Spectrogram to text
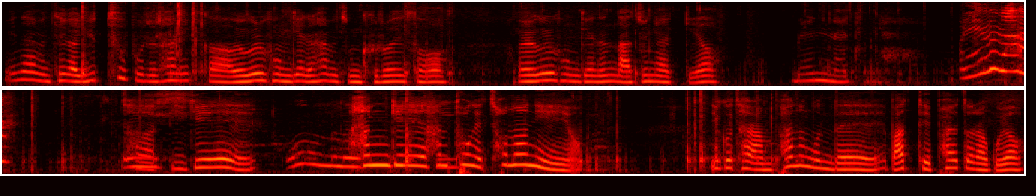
왜냐하면 제가 유튜브를 하니까 얼굴 공개를 하면 좀 그러해서 얼굴 공개는 나중에 할게요. 맨날 중에. 자, 이게 어머나. 한 개에 한 통에 천 원이에요. 이거 잘 안 파는 건데 마트에 팔더라고요.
